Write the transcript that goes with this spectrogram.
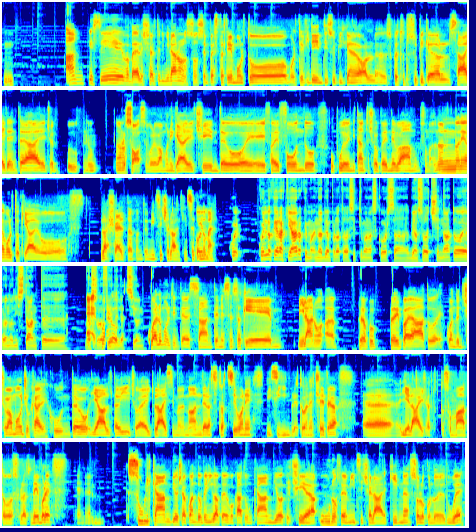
Mm, anche se, vabbè, le scelte di Milano non sono sempre state molto, molto evidenti sui pick and roll, soprattutto sui pick and roll side a entrare, cioè, boh, non, non, lo so se volevamo negare il centro e fare il fondo, oppure ogni tanto ce lo prendevamo, insomma, non, non era molto chiaro la scelta contro Mizic e Larkin, secondo Quel, me. Que- quello che era chiaro, che ne abbiamo parlato la settimana scorsa, abbiamo solo accennato, erano gli stunt eh, verso eh, la quello, fine delle azioni. Quello molto interessante, nel senso che mm, Milano ha proprio preparato e quando dicevamo giocare contro gli altri, cioè i Plyce, i Merman della situazione, i Singleton, eccetera, eh, gli Elijah, tutto sommato sul lato debole. Eh, sul cambio, cioè quando veniva provocato un cambio e c'era uno fra Mizic e Larkin, solo con loro due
